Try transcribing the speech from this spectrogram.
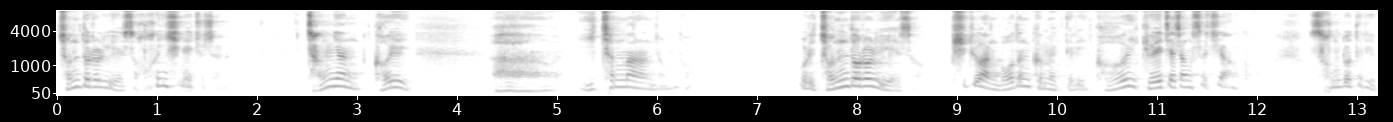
전도를 위해서 헌신해 주잖아요. 작년 거의 아, 2천만 원 정도 우리 전도를 위해서 필요한 모든 금액들이 거의 교회 재정 쓰지 않고 성도들이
